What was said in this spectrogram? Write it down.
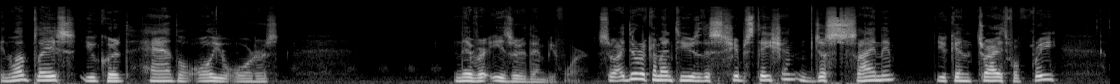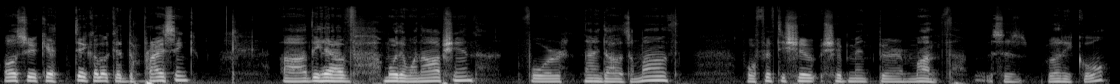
in one place, you could handle all your orders never easier than before. So I do recommend to use this ShipStation. Just sign in. You can try it for free. Also, you can take a look at the pricing. Uh, they have more than one option for $9 a month for 50 ship shipment per month. This is really cool.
